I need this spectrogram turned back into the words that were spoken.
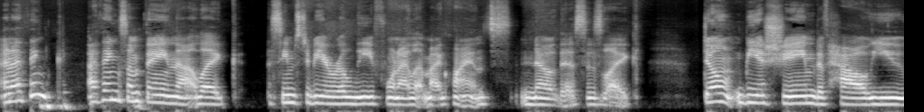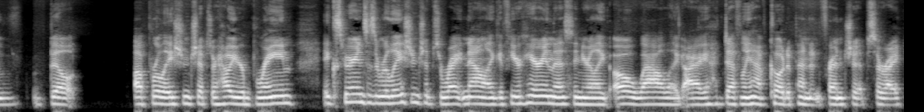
And I think I think something that like seems to be a relief when I let my clients know this is like don't be ashamed of how you've built up relationships or how your brain experiences relationships right now. Like if you're hearing this and you're like, "Oh wow, like I definitely have codependent friendships or I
